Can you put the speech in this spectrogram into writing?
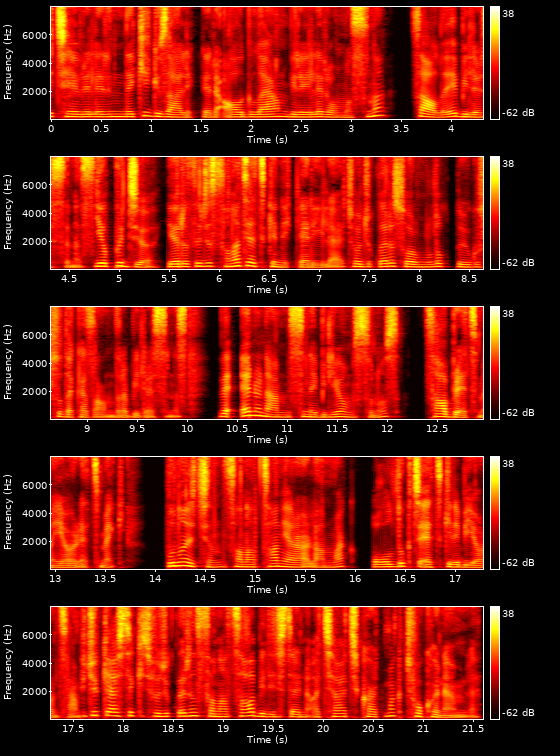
ve çevrelerindeki güzellikleri algılayan bireyler olmasını sağlayabilirsiniz. Yapıcı, yaratıcı sanat etkinlikleriyle çocuklara sorumluluk duygusu da kazandırabilirsiniz. Ve en önemlisi ne biliyor musunuz? Sabretmeyi öğretmek. Bunun için sanattan yararlanmak oldukça etkili bir yöntem. Küçük yaştaki çocukların sanatsal bilinçlerini açığa çıkartmak çok önemli.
